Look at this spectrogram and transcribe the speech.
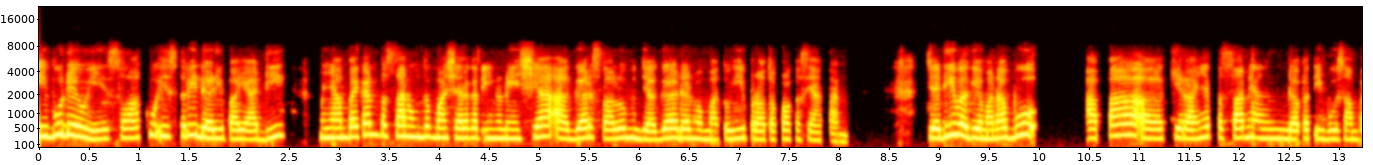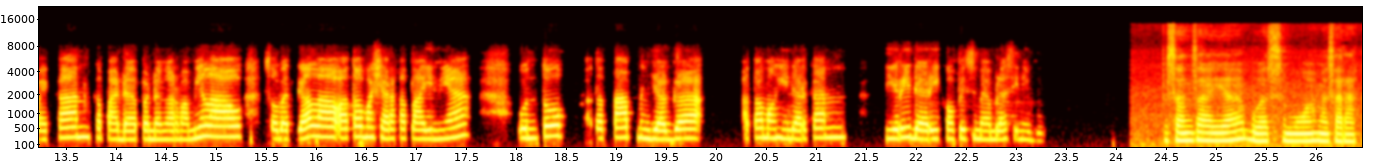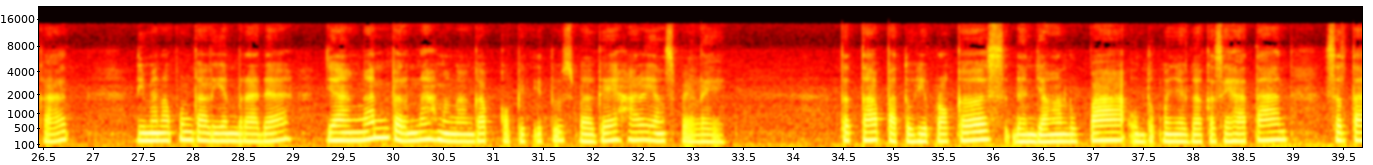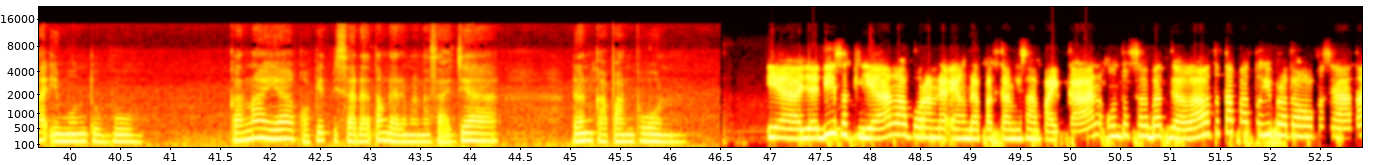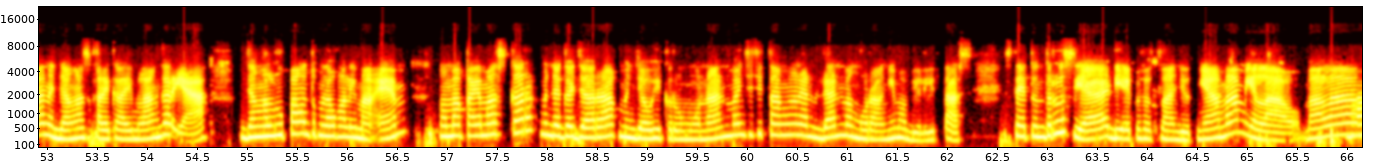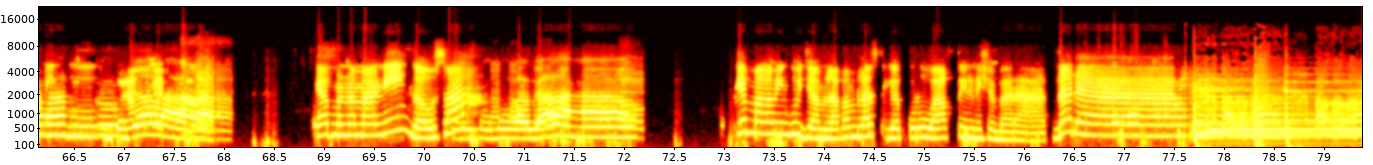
Ibu Dewi, selaku istri dari Pak Yadi, menyampaikan pesan untuk masyarakat Indonesia agar selalu menjaga dan mematuhi protokol kesehatan. Jadi bagaimana Bu, apa uh, kiranya pesan yang dapat Ibu sampaikan kepada pendengar Mamilau, Sobat Galau, atau masyarakat lainnya untuk tetap menjaga atau menghindarkan diri dari COVID-19 ini Bu? Pesan saya buat semua masyarakat, di mana pun kalian berada, Jangan pernah menganggap COVID itu sebagai hal yang sepele. Tetap patuhi prokes dan jangan lupa untuk menjaga kesehatan serta imun tubuh. Karena ya COVID bisa datang dari mana saja dan kapan pun. Ya, jadi sekian laporan yang dapat kami sampaikan. Untuk Sobat Galau, tetap patuhi protokol kesehatan dan jangan sekali-kali melanggar ya. Jangan lupa untuk melakukan 5M, memakai masker, menjaga jarak, menjauhi kerumunan, mencuci tangan, dan, dan mengurangi mobilitas. Stay tune terus ya di episode selanjutnya. Mami Lau, malam, malam minggu, galau. Siap menemani, nggak usah? Galau-galau Tiap malam minggu jam 18.30 waktu Indonesia Barat. Dadah! Dadah.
